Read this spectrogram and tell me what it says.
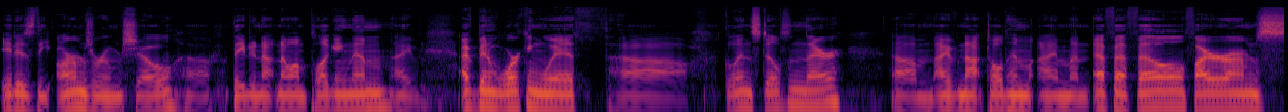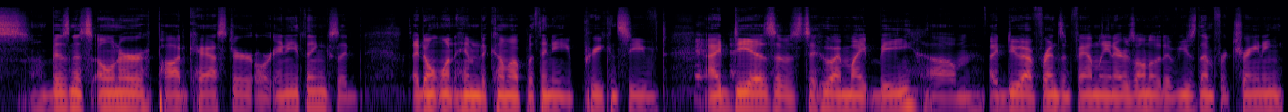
It is the Arms Room Show. Uh, they do not know I'm plugging them. I've I've been working with uh, Glenn Stilson there. Um, I have not told him I'm an FFL firearms business owner, podcaster, or anything because I I don't want him to come up with any preconceived ideas as to who I might be. Um, I do have friends and family in Arizona that have used them for training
